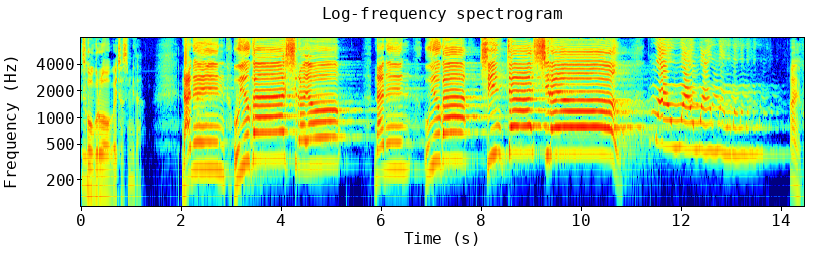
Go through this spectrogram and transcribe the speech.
속으로 외쳤습니다. 나는 우유가 싫어요. 나는 우유가 진짜 싫어요. 아이고.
